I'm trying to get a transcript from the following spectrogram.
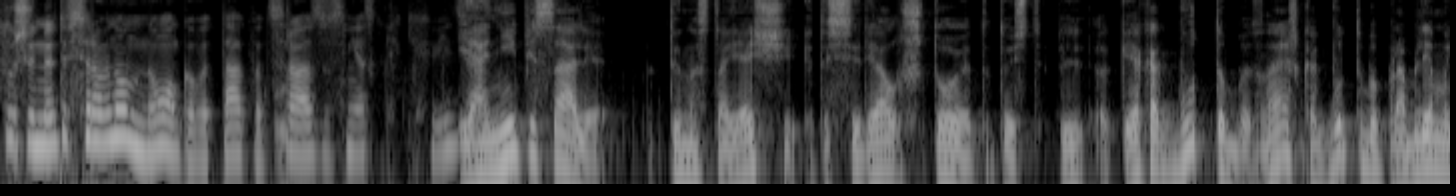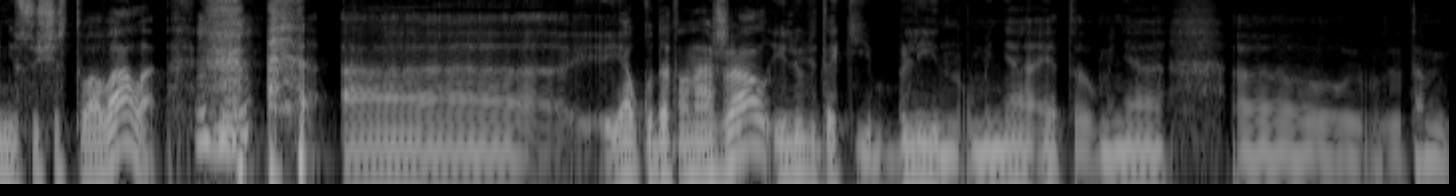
Слушай, ну это все равно много, вот так вот сразу с нескольких видео. И они писали, ты настоящий, это сериал, что это? То есть я как будто бы, знаешь, как будто бы проблемы не существовало, а я куда-то нажал, и люди такие, блин, у меня это, у меня э, там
